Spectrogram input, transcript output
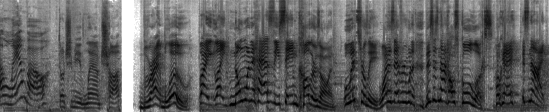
A Lambo? Don't you mean lamb chop? bright blue. Like, like no one has these same colors on. Literally. Why does everyone? This is not how school looks. Okay, it's not.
